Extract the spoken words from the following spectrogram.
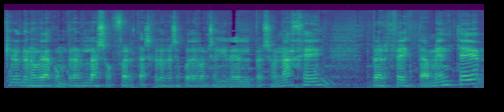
creo que no voy a comprar las ofertas. Creo que se puede conseguir el personaje perfectamente.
